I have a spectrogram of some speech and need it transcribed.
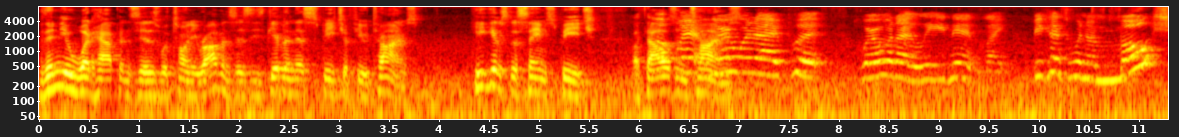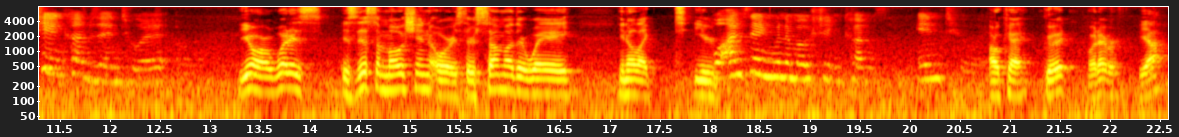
Then you, what happens is with Tony Robbins is he's given this speech a few times. He gives the same speech a thousand where, times. Where would I put? Where would I lean in? Like because when emotion comes into it, Yeah, or what is is this emotion, or is there some other way? You know, like t- you're. well, I'm saying when emotion comes into it. Okay, good, whatever. Yeah,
